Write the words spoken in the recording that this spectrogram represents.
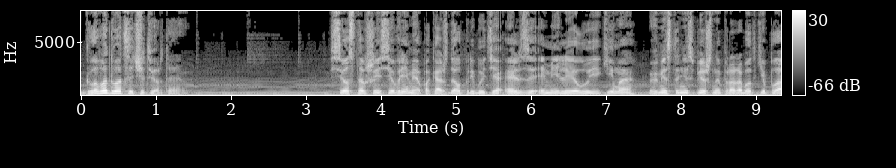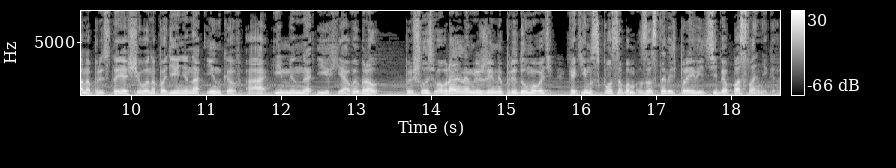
Глава 24. Все оставшееся время, пока ждал прибытия Эльзы, Эмилии, Луи и Кима, вместо неспешной проработки плана предстоящего нападения на инков, а именно их я выбрал, пришлось в авральном режиме придумывать, каким способом заставить проявить себя посланников.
